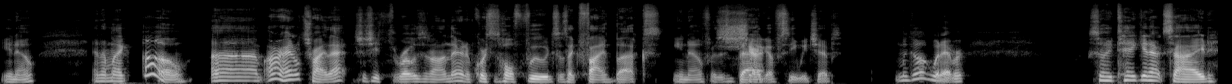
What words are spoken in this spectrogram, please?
you know. And I'm like, "Oh, um, all right, I'll try that." So she throws it on there, and of course, it's Whole Foods, so it's like five bucks, you know, for this Sure. bag of seaweed chips. I'm like, "Oh, whatever." So I take it outside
